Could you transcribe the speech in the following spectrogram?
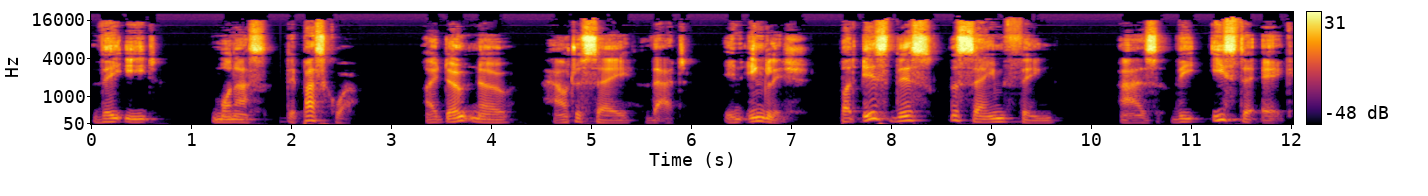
they eat monas de Pascua. I don't know how to say that in English, but is this the same thing as the Easter egg?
